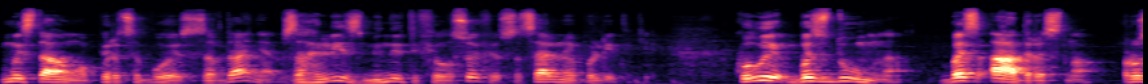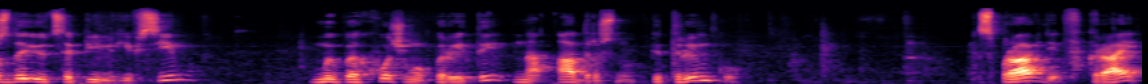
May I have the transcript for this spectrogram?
Ми ставимо перед собою завдання взагалі змінити філософію соціальної політики. Коли бездумно, безадресно роздаються пільги всім, ми хочемо перейти на адресну підтримку справді вкрай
